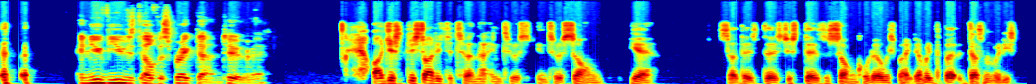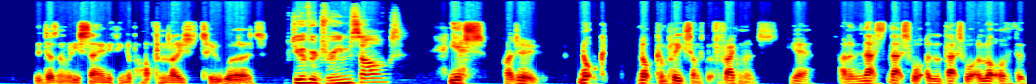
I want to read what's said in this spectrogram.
And you've used Elvis Breakdown too, right? I just decided to turn that into a into a song. Yeah. So there's there's just there's a song called Elvis Breakdown, but it doesn't really it doesn't really say anything apart from those two words. Do you ever dream songs? Yes, I do. not not complete songs, but fragments. Yeah, and I mean that's that's what that's what a lot of the,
